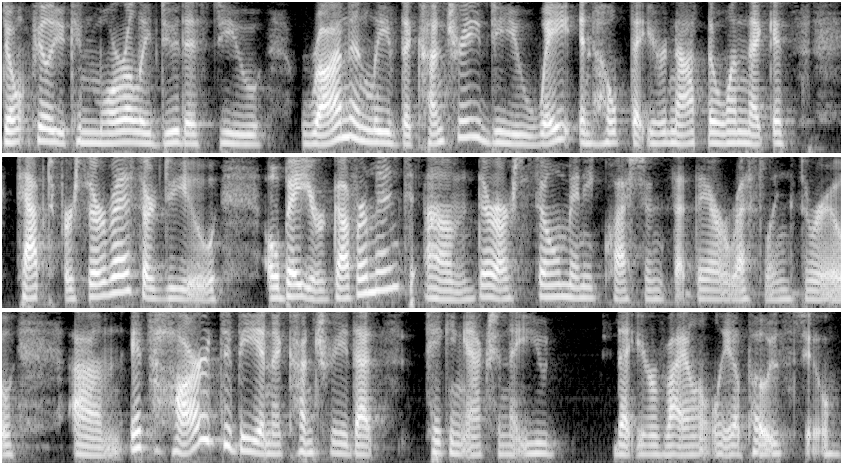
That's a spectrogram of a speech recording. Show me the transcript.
don't feel you can morally do this, do you run and leave the country? Do you wait and hope that you're not the one that gets tapped for service, or do you obey your government? Um, there are so many questions that they are wrestling through. Um, it's hard to be in a country that's taking action that you that you're violently opposed to.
